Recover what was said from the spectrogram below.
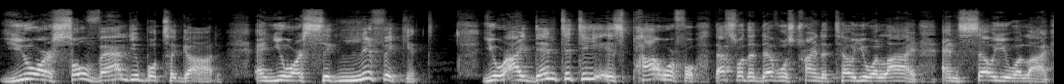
You are so valuable to God and you are significant. Your identity is powerful. That's what the devil's trying to tell you a lie and sell you a lie.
